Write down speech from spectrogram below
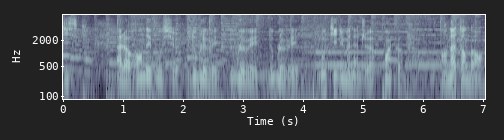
disque. Alors rendez-vous sur www.outildumanager.com. En attendant,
